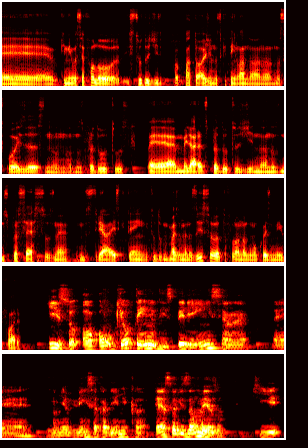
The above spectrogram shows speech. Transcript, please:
é, que nem você falou, estudo de patógenos que tem lá no, nas coisas, no, no, nos produtos, é, melhora dos produtos de, nos processos né, industriais que tem, tudo mais ou menos isso, ou eu tô falando alguma coisa meio fora? Isso, o, o que eu tenho de experiência, né, é, na minha vivência acadêmica, é essa visão mesmo, que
